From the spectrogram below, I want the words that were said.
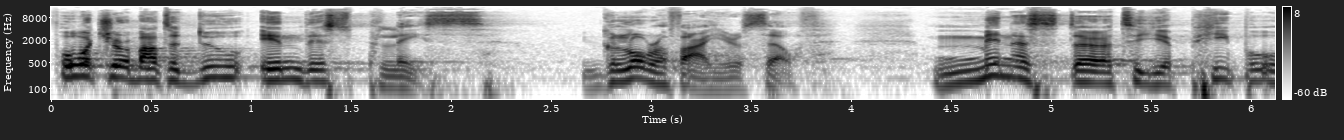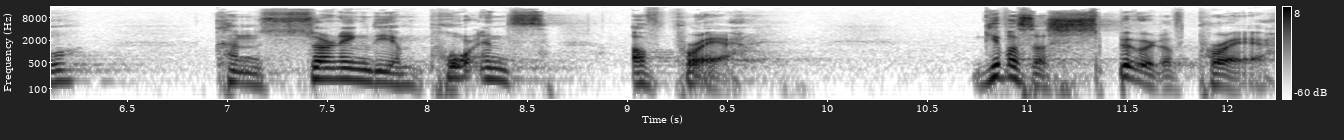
for what you're about to do in this place. Glorify yourself, minister to your people concerning the importance of prayer. Give us a spirit of prayer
